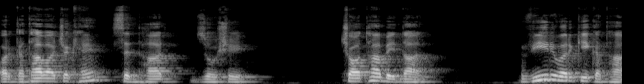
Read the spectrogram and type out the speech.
और कथावाचक हैं सिद्धार्थ जोशी। चौथा बेताल, वीरवर की कथा।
